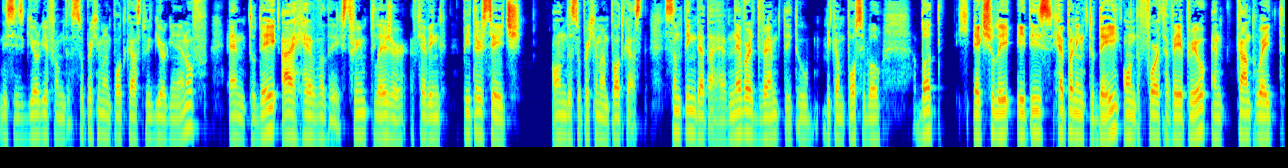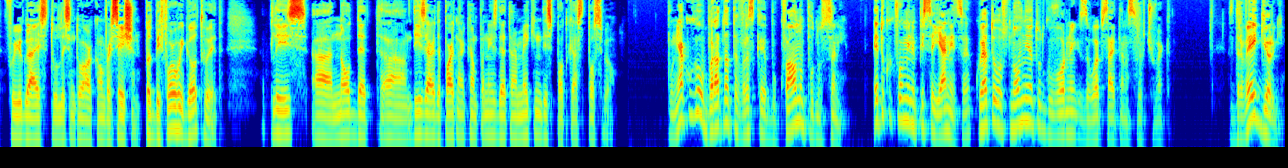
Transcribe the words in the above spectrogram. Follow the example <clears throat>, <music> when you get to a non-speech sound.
This is Georgi from the Superhuman podcast with Georgi Nenov. And today I have the extreme pleasure of having Peter Sage on the Superhuman podcast, something that I have never dreamt it will become possible. But actually it is happening today on the 4th of April and can't wait for you guys to listen to our conversation. But before we go to it, please uh, note that uh, these are the partner companies that are making this podcast possible. Понякога обратната връзка е буквално под носа ни. Ето какво ми написа Яница, която е основният отговорник за вебсайта на свръхчовекът. Здравей, Георги!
